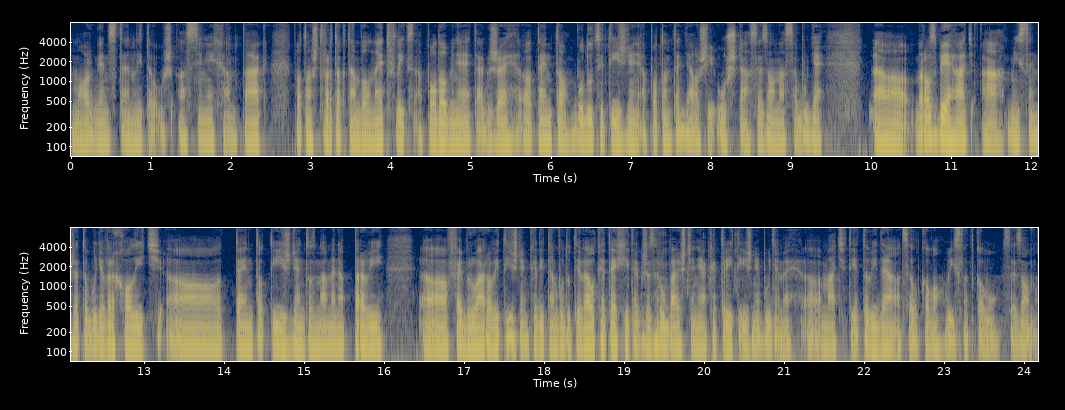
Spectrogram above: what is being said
Morgan Stanley to už asi nechám tak, potom štvrtok tam bol Netflix a podobne, takže tento budúci týždeň a potom ten ďalší už tá sezóna sa bude rozbiehať a myslím, že to bude vrcholiť tento týždeň, to znamená 1. februárový týždeň, kedy tam budú tie veľké techy, takže zhruba ešte nejaké 3 týždne budeme mať tieto videá a celkovo výsledkovú sezónu.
